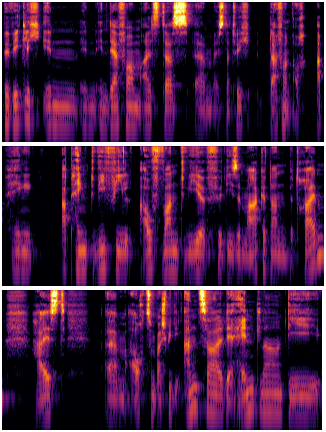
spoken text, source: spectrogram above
beweglich in, in, in der Form, als dass ähm, es natürlich davon auch abhängig abhängt, wie viel Aufwand wir für diese Marke dann betreiben. Heißt, ähm, auch zum Beispiel die Anzahl der Händler, die,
